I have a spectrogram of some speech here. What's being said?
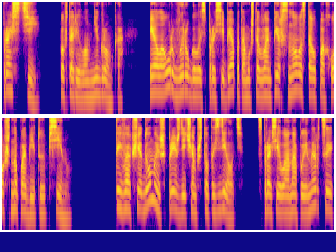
«Прости», — повторил он негромко, и Алаур выругалась про себя, потому что вампир снова стал похож на побитую псину. «Ты вообще думаешь, прежде чем что-то сделать?» — спросила она по инерции,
